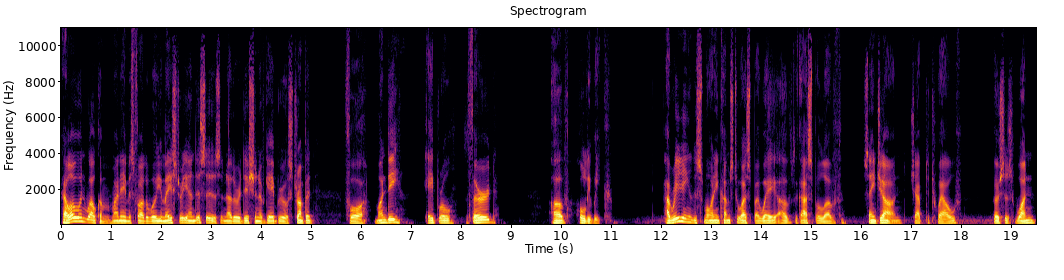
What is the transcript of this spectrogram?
Hello and welcome. My name is Father William Maestri, and this is another edition of Gabriel's Trumpet for Monday, April the 3rd of Holy Week. Our reading this morning comes to us by way of the Gospel of St. John, chapter 12, verses 1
